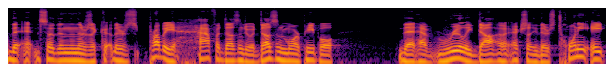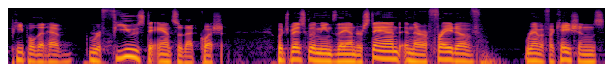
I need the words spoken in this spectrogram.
the, so then there's a there's probably half a dozen to a dozen more people that have really actually there's 28 people that have refused to answer that question, which basically means they understand and they're afraid of ramifications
